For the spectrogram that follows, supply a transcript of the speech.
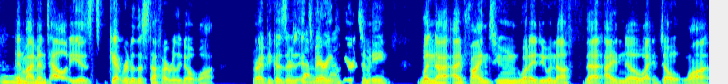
mm-hmm. and my mentality is get rid of the stuff I really don't want. Right. Because there's that it's very sense. clear to me when I, I fine tune what I do enough that I know I don't want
